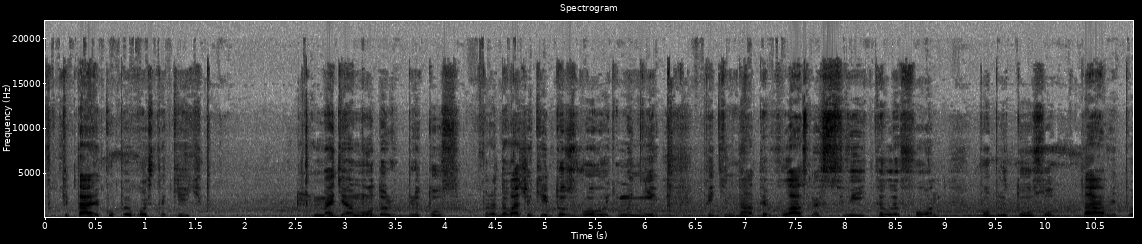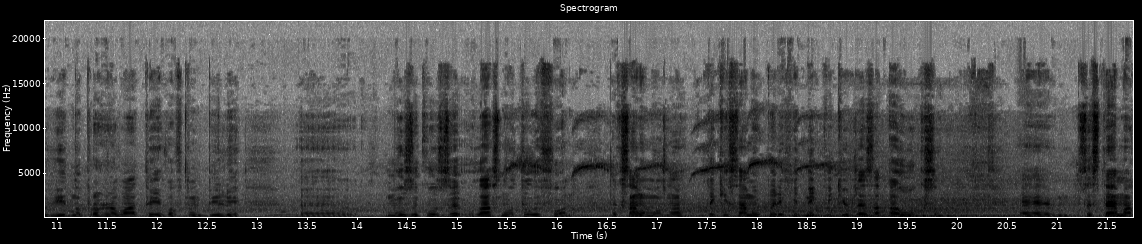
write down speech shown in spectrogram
в Китаї купив ось такий медіамодуль Bluetooth передавач, який дозволить мені під'єднати власне свій телефон по Bluetooth та відповідно програвати в автомобілі е, музику з власного телефону. Так само можна такий самий перехідник, тільки вже за AUX. Е, Система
